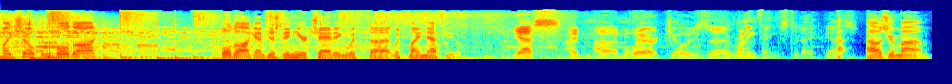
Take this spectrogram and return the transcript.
Welcome back, Mike Schopp and the Bulldog. Bulldog, I'm just in here chatting with uh, with my nephew. Yes, I'm, uh, I'm aware. Joe is uh, running things today. Yes. How's your mom?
